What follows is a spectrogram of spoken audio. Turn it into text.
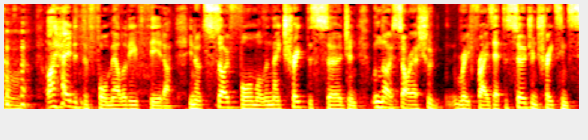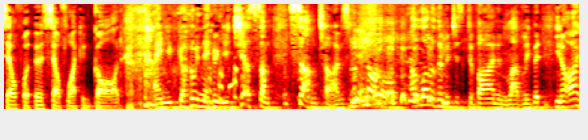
Oh, I hated the formality of theatre. You know, it's so formal, and they treat the surgeon. No, sorry, I should rephrase that. The surgeon treats himself or herself like a god, and you go in there and you just some sometimes, but not all. A lot of them are just divine and lovely. But you know, I,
